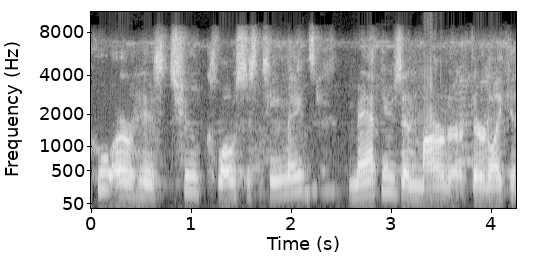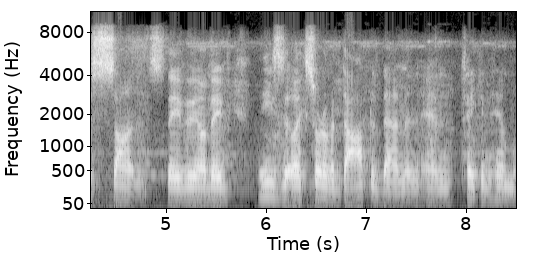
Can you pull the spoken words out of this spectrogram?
who are his two closest teammates? Matthews and Marner. They're like his sons. They've, you know, they've he's like sort of adopted them and and taken him.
